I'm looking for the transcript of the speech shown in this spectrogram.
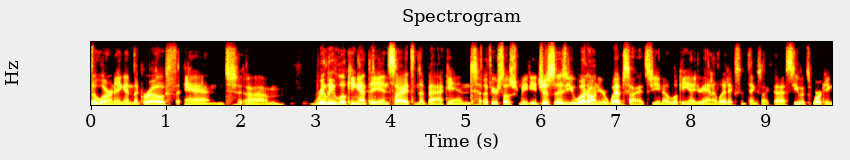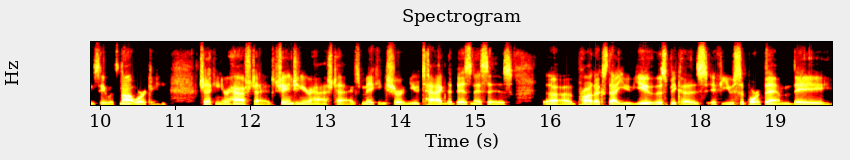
the learning and the growth and um, really looking at the insights and the back end of your social media just as you would on your websites you know looking at your analytics and things like that see what's working see what's not working checking your hashtags changing your hashtags making sure you tag the businesses uh, products that you use because if you support them they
